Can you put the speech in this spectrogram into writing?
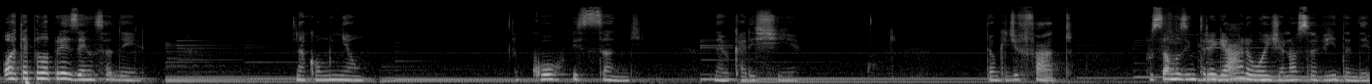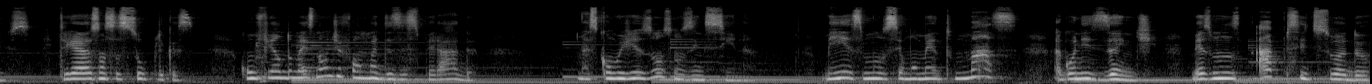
ou até pela presença dEle, na comunhão, no corpo e sangue, na Eucaristia. Então, que de fato possamos entregar hoje a nossa vida a Deus, entregar as nossas súplicas, confiando, mas não de forma desesperada mas como Jesus nos ensina, mesmo no seu momento mais agonizante, mesmo no ápice de sua dor,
